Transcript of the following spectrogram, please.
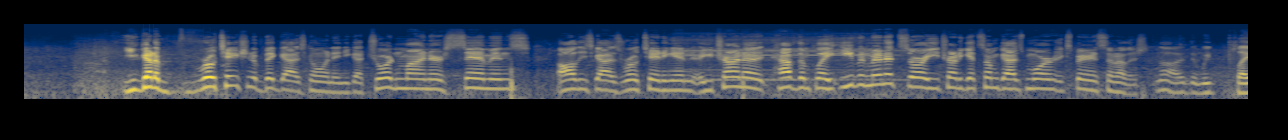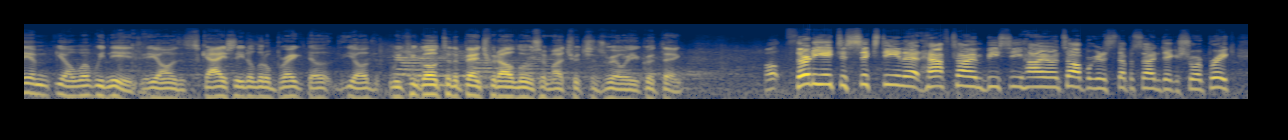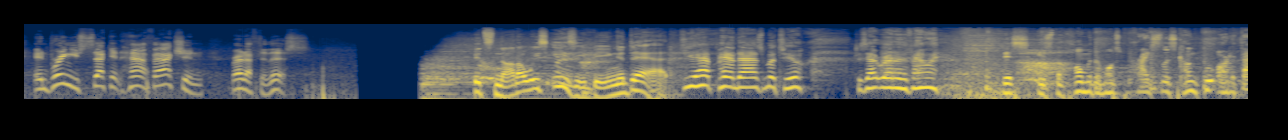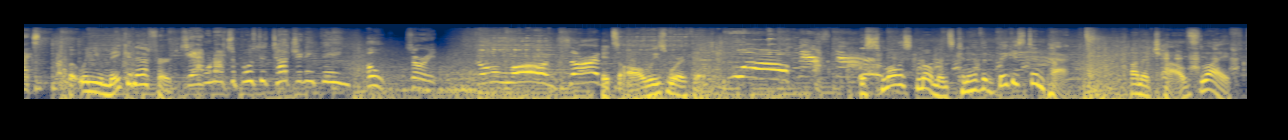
You got a rotation of big guys going in. You got Jordan Miner, Salmons, all these guys rotating in. Are you trying to have them play even minutes, or are you trying to get some guys more experienced than others? No, we play them, you know, what we need. You know, these guys need a little break. They'll, you know, we can go to the bench without losing much, which is really a good thing. Well, 38 to 16 at halftime. BC High on top. We're going to step aside and take a short break and bring you second half action right after this. It's not always easy being a dad. Do you have panda asthma too? Does that run in the family? This is the home of the most priceless kung fu artifacts. But when you make an effort, Dad, we're not supposed to touch anything. Oh, sorry. Go long, son! it's always worth it. Whoa, master! The smallest moments can have the biggest impact on a child's life.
